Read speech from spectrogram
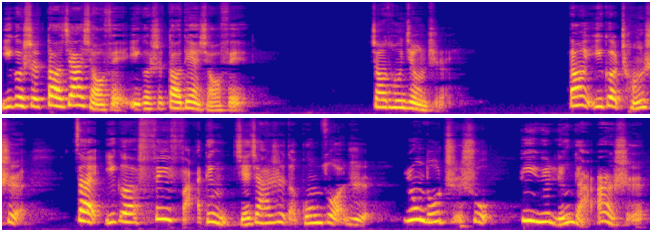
一个是到家消费，一个是到店消费。交通静止。当一个城市在一个非法定节假日的工作日拥堵指数低于零点二时，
